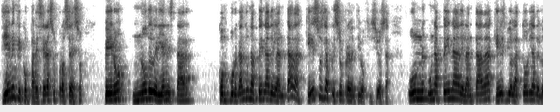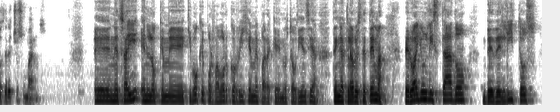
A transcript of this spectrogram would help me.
tienen que comparecer a su proceso, pero no deberían estar compurgando una pena adelantada, que eso es la prisión preventiva oficiosa, un, una pena adelantada que es violatoria de los derechos humanos. Eh, en lo que me equivoque, por favor, corrígeme para que nuestra audiencia tenga claro este tema. Pero hay un listado de delitos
